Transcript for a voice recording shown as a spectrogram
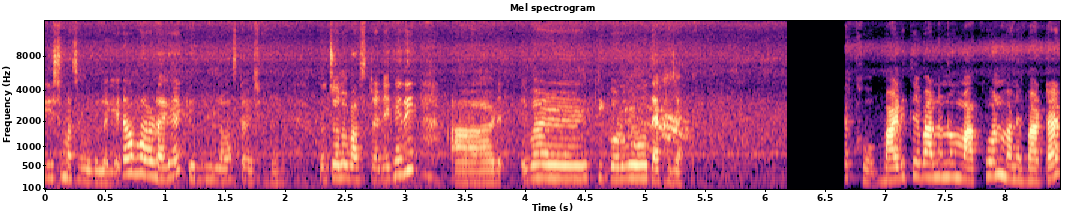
ইলিশ মাছের মতো লাগে। এটাও ভালো লাগে, কিন্তু ইলা মাছটা বেশি ভালো তো চলো মাছটা রেখে দিই, আর এবার কি করব দেখা যাক। দেখো, বাড়িতে বানানো মাখন মানে বাটার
